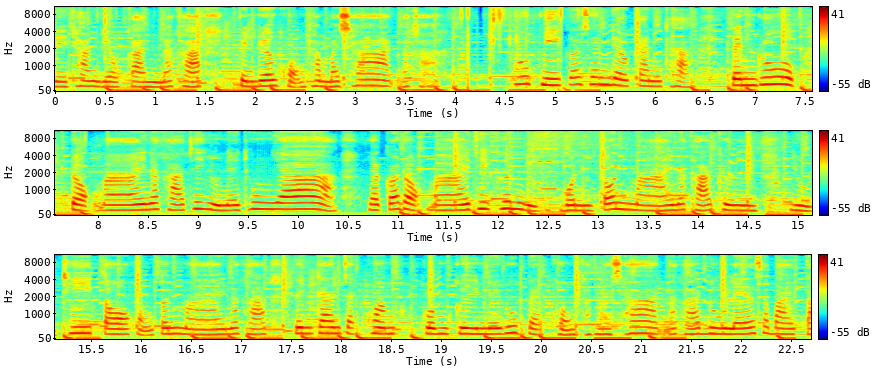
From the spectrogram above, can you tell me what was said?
ในทางเดียวกันนะคะ เป็นเรื่องของธรรมชาตินะคะ รูปนี้ก็เช่นเดียวกันค่ะ เป็นรูปดอกไม้นะคะที่อยู่ในทุ่งหญ้า แล้วก็ดอกไม้ที่ขึ้นอยู่บนต้นไม้นะคะ คืออยู่ที่ตอของต้นไม้นะคะ เป็นการจัดความกลมกลืนในรูปแบบของธรรมชาตินะคะ ดูแล้วสบายต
